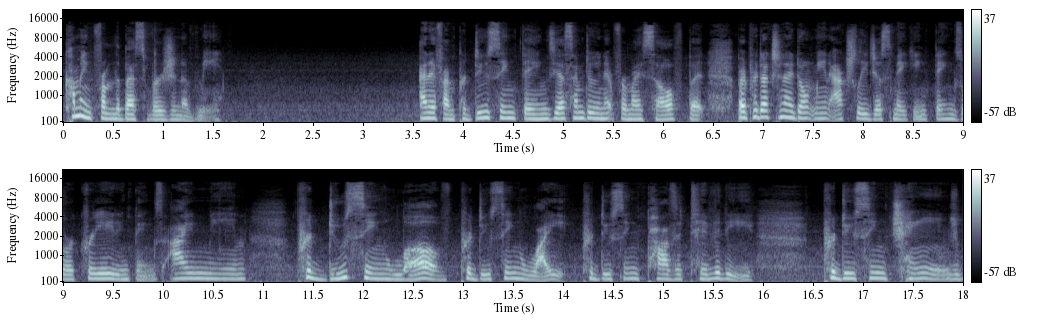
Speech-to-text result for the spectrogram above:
coming from the best version of me. And if I'm producing things, yes, I'm doing it for myself, but by production, I don't mean actually just making things or creating things. I mean producing love, producing light, producing positivity, producing change,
